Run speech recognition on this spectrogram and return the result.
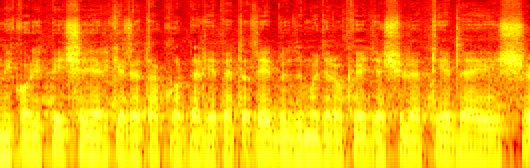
mikor itt Pécsre érkezett, akkor belépett az Ébredő Magyarok Egyesületébe, és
